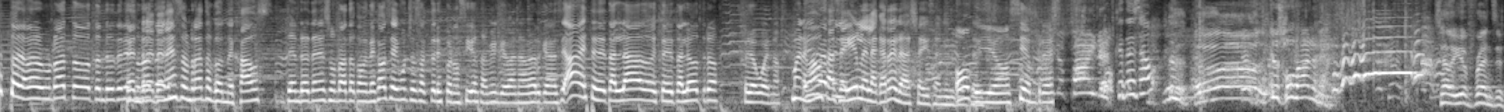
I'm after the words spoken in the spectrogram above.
es para ver un rato, te entretenés, Te un rato. entretenés un rato con The House. Te entretenés un rato con The House y hay muchos actores conocidos también que van a ver que van a decir, ah, este es de tal lado, este es de tal otro. Pero bueno. Bueno, Es vamos a seguirle la carrera a Jason. entonces. Obvio, siempre. This help? Oh, just hold on that. Tell your friends if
